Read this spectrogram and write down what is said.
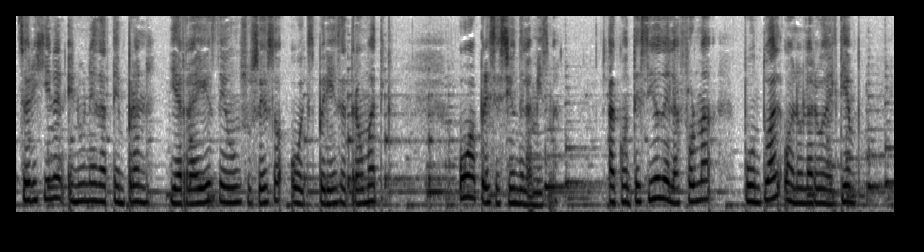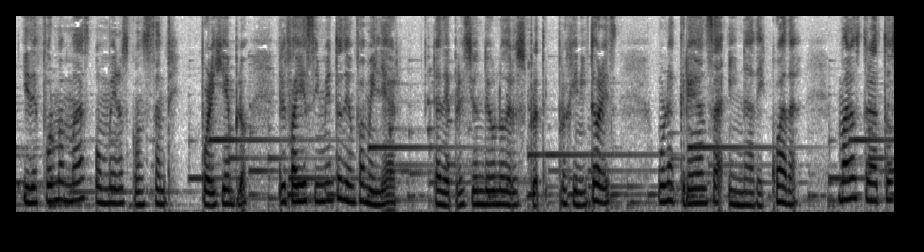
se originan en una edad temprana y a raíz de un suceso o experiencia traumática o apreciación de la misma, acontecido de la forma puntual o a lo largo del tiempo y de forma más o menos constante. Por ejemplo, el fallecimiento de un familiar, la depresión de uno de los progenitores, una crianza inadecuada, malos tratos,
